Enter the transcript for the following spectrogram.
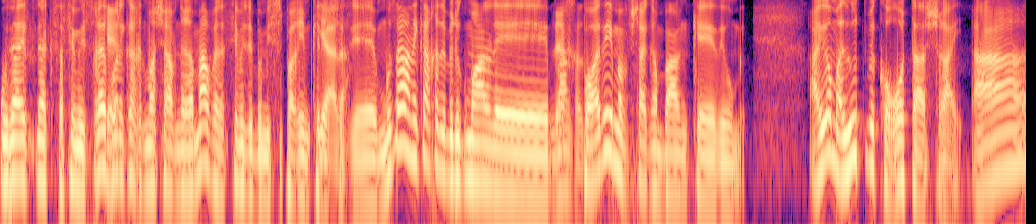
אולי לפני הכספים מישראל, כן. בוא ניקח את מה שאבנר אמר ונשים את זה במספרים כדי יאללה. שזה יהיה מוזר, ניקח את זה בדוגמה לבנק זה. פועלים, אבל אפשר גם בנק אה, לאומי. היום עלות מקורות האשראי, ה-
